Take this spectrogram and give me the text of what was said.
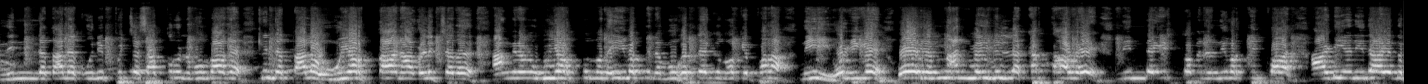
നിന്റെ തല കുനിപ്പിച്ച ശത്രുവിന് മുമ്പാകെ നിന്റെ തല ഉയർത്താനാ വിളിച്ചത്. അങ്ങനെ ഉയർത്തുന്ന ദൈവത്തിന്റെ മുഖത്തേക്ക് നോക്കി പറ നീ ഒഴികെ ഒരു നന്മയിലില്ല കർത്താവേ. നിന്റെ ഇഷ്ടമെന്ന് നിവർത്തിപ്പാൻ അടിയനിതാ എന്ന്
